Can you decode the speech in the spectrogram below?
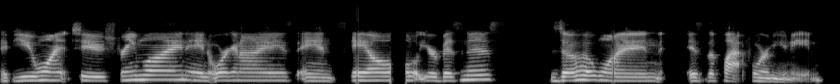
If you want to streamline and organize and scale your business, Zoho One is the platform you need.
